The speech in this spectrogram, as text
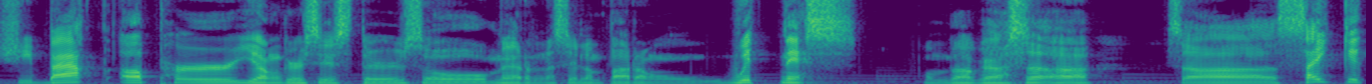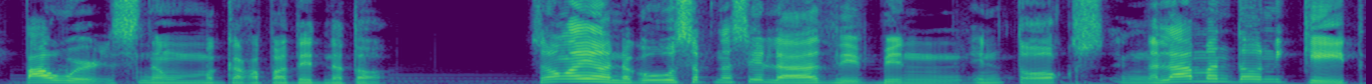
she backed up her younger sister. So, meron na silang parang witness. Kumbaga sa sa psychic powers ng magkakapatid na to. So ngayon, nag-uusap na sila, they've been in talks. Nalaman daw ni Kate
